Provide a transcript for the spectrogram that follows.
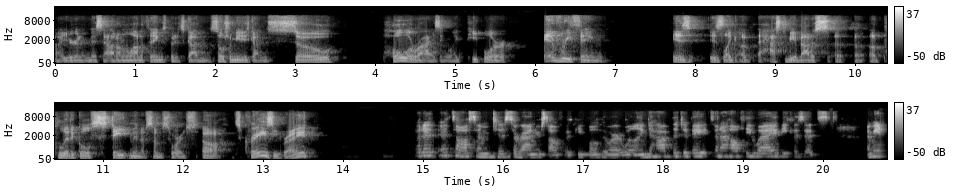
uh, you're going to miss out on a lot of things. But it's gotten social media's gotten so polarizing. Like people are everything is is like a has to be about a political statement of some sort. It's- oh, it's crazy, right? but it, it's awesome to surround yourself with people who are willing to have the debates in a healthy way because it's i mean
